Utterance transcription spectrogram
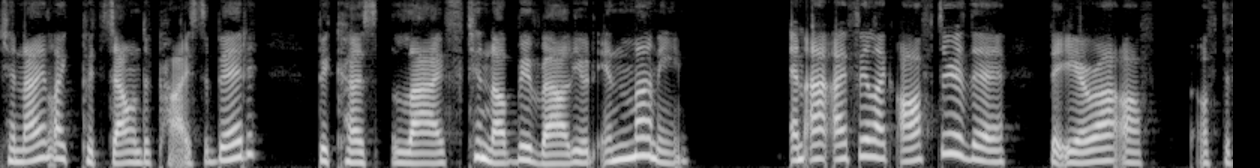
can I like put down the price a bit? Because life cannot be valued in money. And I, I feel like after the the era of, of the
